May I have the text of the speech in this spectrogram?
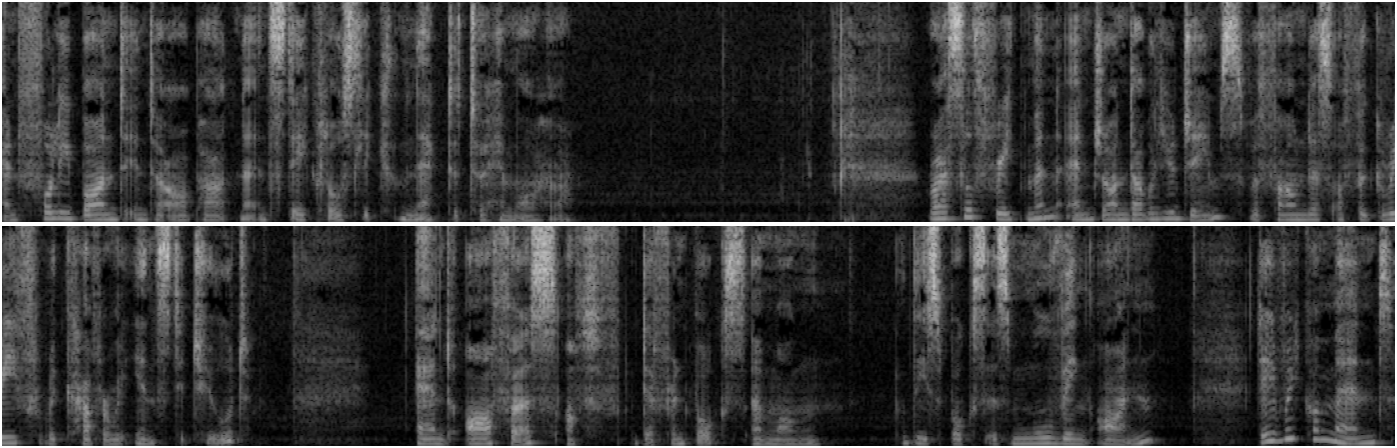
and fully bond into our partner and stay closely connected to him or her. Russell Friedman and John W. James, the founders of the Grief Recovery Institute and authors of different books, among these books is Moving On, they recommend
